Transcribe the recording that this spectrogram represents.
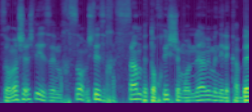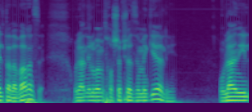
זה אומר שיש לי איזה מחסום, יש לי איזה חסם בתוכי שמונע ממני לקבל את הדבר הזה. אולי אני לא באמת חושב שזה מגיע לי. אולי אני,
